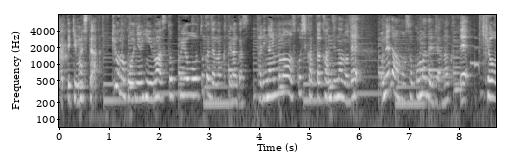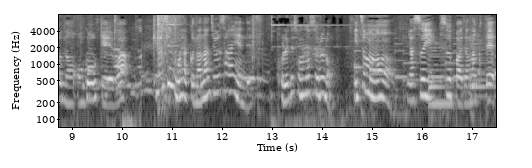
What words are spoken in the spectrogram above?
買ってきました。今日の購入品はストック用とかじゃなくてなんか足りないものを少し買った感じなのでお値段もそこまでじゃなくて今日のお合計は9573円です。これでそんなするの？いつもの安いスーパーじゃなくて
